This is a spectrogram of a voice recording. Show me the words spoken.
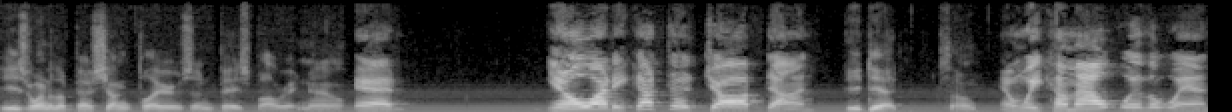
he's one of the best young players in baseball right now. And you know what? He got the job done, He did. So and we come out with a win.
